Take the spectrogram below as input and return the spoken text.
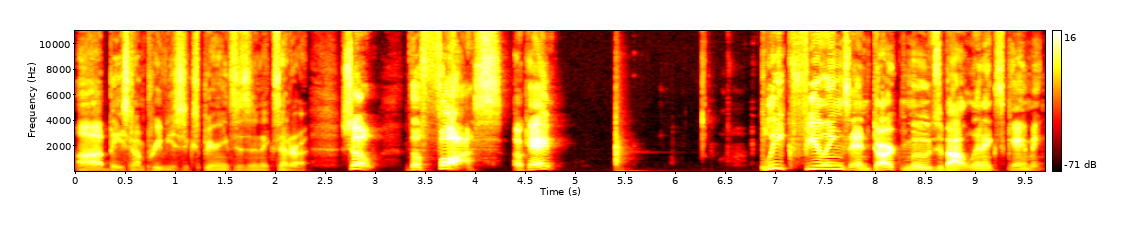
uh, based on previous experiences and etc. So the FOSS, okay? Bleak feelings and dark moods about Linux gaming.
